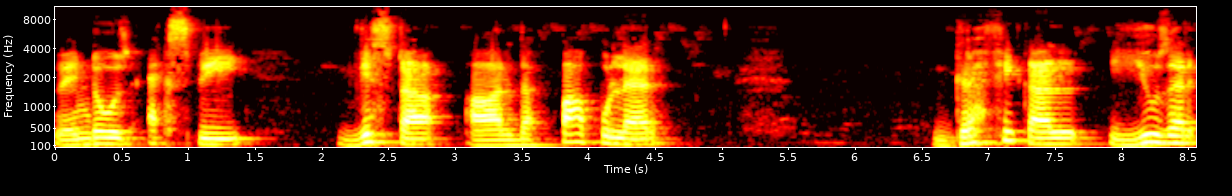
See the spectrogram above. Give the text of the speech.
Windows XP, Vista are the popular graphical user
